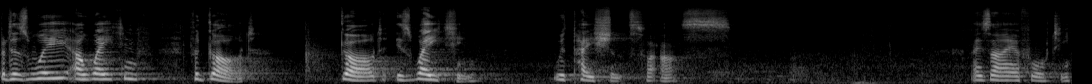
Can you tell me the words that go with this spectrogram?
But as we are waiting for God, God is waiting with patience for us. Isaiah 40.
